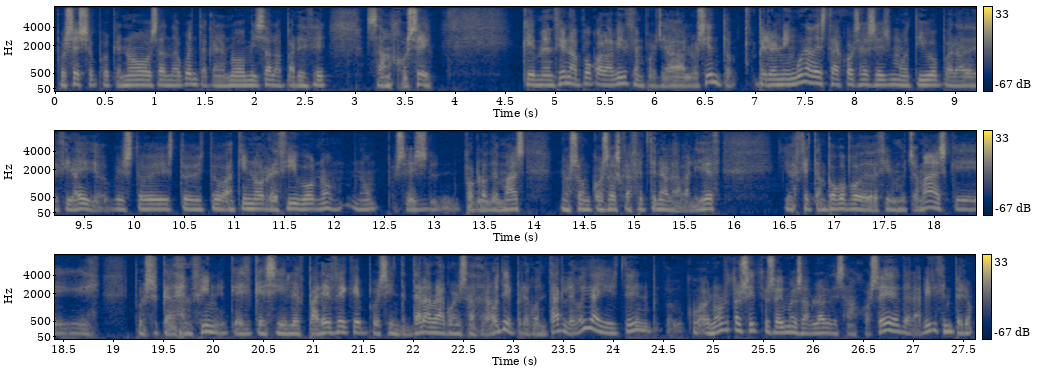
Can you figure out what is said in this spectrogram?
pues eso, porque no se han dado cuenta que en el nuevo misal aparece San José que menciona poco a la Virgen, pues ya lo siento. Pero ninguna de estas cosas es motivo para decir, ay Dios, esto, esto, esto, aquí no recibo. No, no, pues es, por lo demás, no son cosas que afecten a la validez. Yo es que tampoco puedo decir mucho más, que, pues, que, en fin, que, que, si les parece que, pues, intentar hablar con el sacerdote y preguntarle, oiga, y en otros sitios oímos hablar de San José, de la Virgen, pero,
